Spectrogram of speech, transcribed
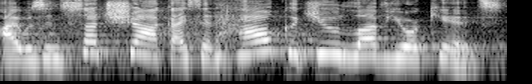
I was in such shock. I said, How could you love your kids?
